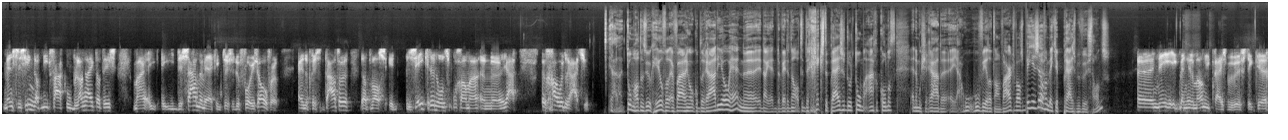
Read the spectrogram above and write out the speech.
Mensen zien dat niet vaak hoe belangrijk dat is, maar de samenwerking tussen de voice-over en de presentator, dat was in, zeker in ons programma een, eh, ja, een gouden draadje. Ja, Tom had natuurlijk heel veel ervaring ook op de radio. Hè? En, eh, nou ja, er werden dan altijd de gekste prijzen door Tom aangekondigd. En dan moest je raden eh, ja, hoe, hoeveel het dan waard was. Ben je zelf een beetje prijsbewust, Hans? Eh, nee, ik ben helemaal niet prijsbewust. Ik, eh,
